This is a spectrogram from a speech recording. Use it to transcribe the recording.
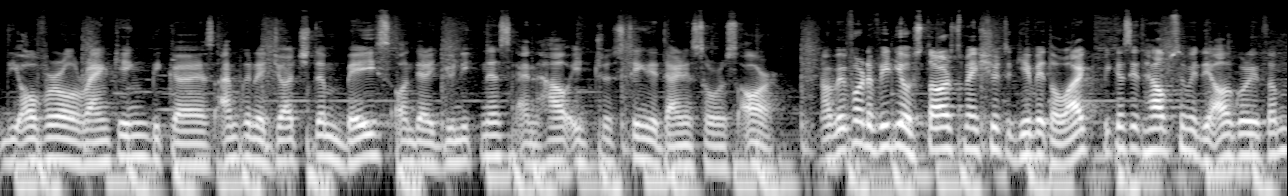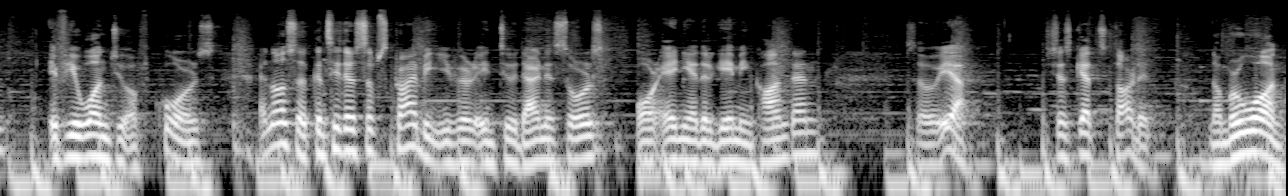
the overall ranking because I'm gonna judge them based on their uniqueness and how interesting the dinosaurs are. Now before the video starts, make sure to give it a like because it helps me with the algorithm, if you want to of course. And also consider subscribing if you're into dinosaurs or any other gaming content. So yeah, let's just get started. Number 1,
